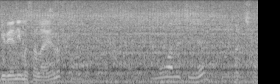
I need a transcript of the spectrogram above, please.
बिरयानी मसाला है ना? मूँगा मिर्ची है अच्छा।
